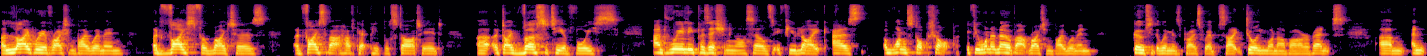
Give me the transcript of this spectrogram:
a library of writing by women, advice for writers, advice about how to get people started, uh, a diversity of voice, and really positioning ourselves, if you like, as a one stop shop. If you want to know about writing by women, go to the Women's Prize website, join one of our events, um, and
